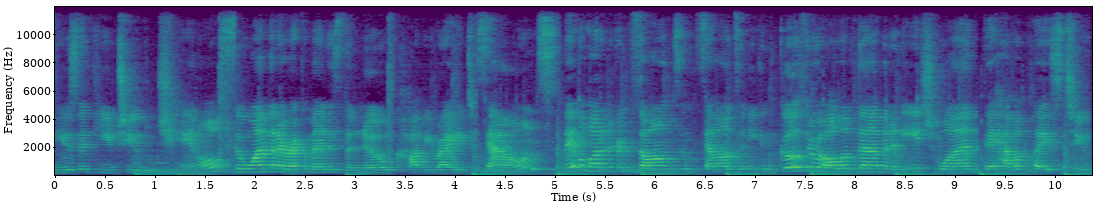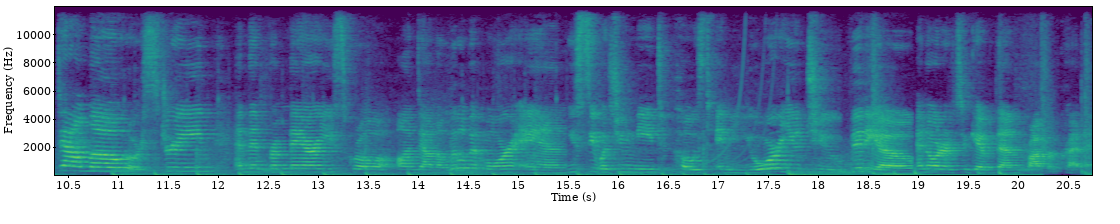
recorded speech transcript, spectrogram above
music YouTube channels. The one that I recommend is the No Copyright Sounds. They have a lot of different songs and sounds and you can go through all of them and in each one they have a place to download or stream and then from there you scroll on down a little bit more and you see what you need to post in your YouTube video in order to give them proper credit.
